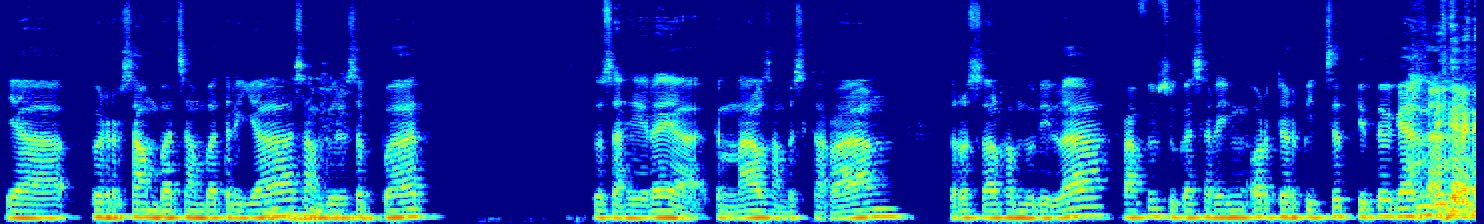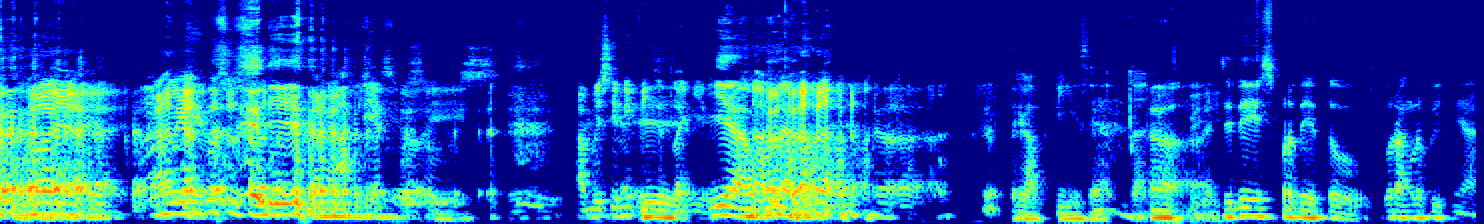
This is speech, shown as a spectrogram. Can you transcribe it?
ya bersambat-sambat ria Hmm. sambil sebat terus akhirnya ya kenal sampai sekarang terus alhamdulillah Rafif juga sering order pijet gitu kan Oh iya iya. Keahlian khusus. Iya. Alias khusus. Habis ini pijet lagi. iya boleh terapi kesehatan Eh, jadi seperti itu kurang lebihnya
